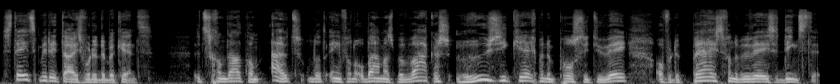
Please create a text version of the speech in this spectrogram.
Steeds meer details worden er bekend. Het schandaal kwam uit omdat een van Obama's bewakers ruzie kreeg met een prostituee over de prijs van de bewezen diensten.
